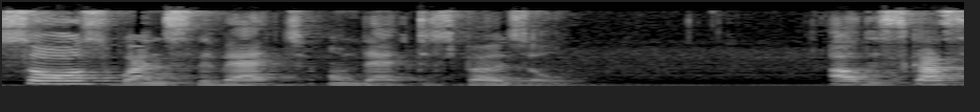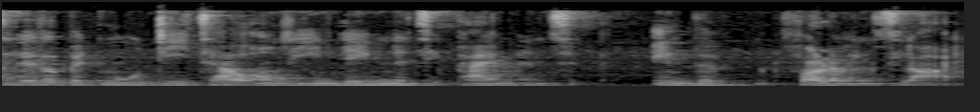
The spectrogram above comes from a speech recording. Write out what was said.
SARS wants the VAT on that disposal. I'll discuss a little bit more detail on the indemnity payments in the following slide.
